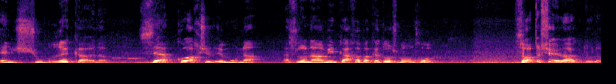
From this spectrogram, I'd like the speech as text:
אין לי שום רקע עליו. זה הכוח של אמונה. אז לא נאמין ככה בקדוש ברוך הוא? זאת השאלה הגדולה.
